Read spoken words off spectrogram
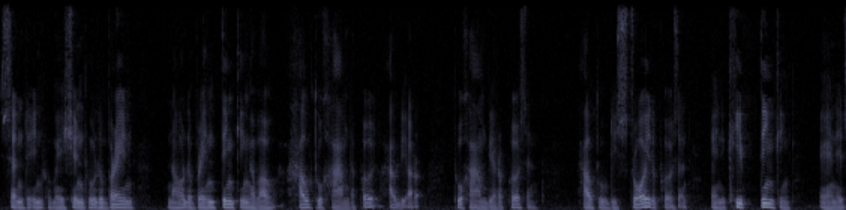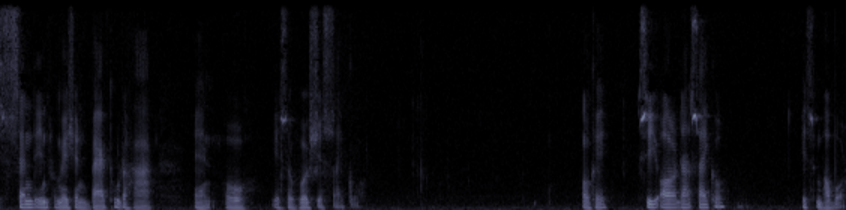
send the information to the brain. Now the brain thinking about how to harm the person, how the other to harm the other person, how to destroy the person, and keep thinking, and it send the information back to the heart, and oh, it's a vicious cycle. Okay, see all that cycle. it's bubble.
